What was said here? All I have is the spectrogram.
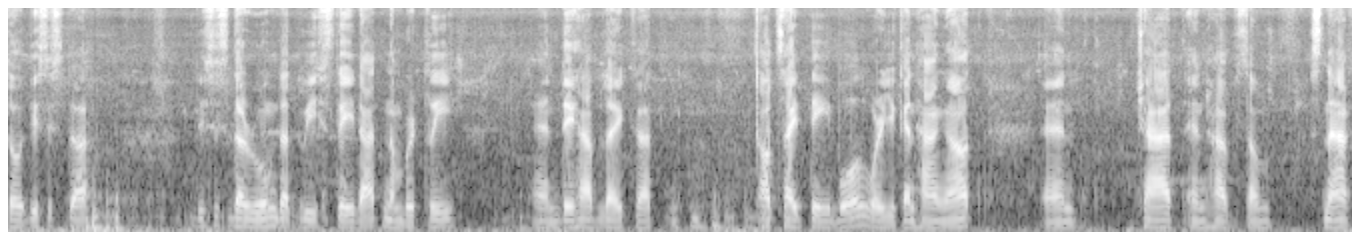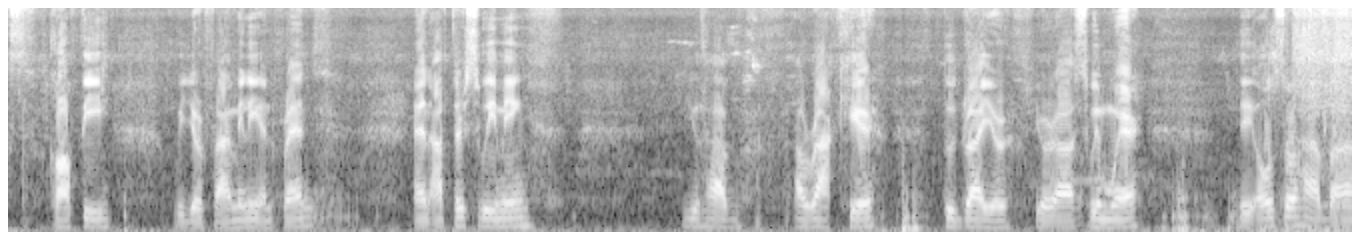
So this is the this is the room that we stayed at number three. And they have like a outside table where you can hang out and chat and have some snacks coffee with your family and friends. And after swimming you have a rack here to dry your your uh, swimwear. They also have a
